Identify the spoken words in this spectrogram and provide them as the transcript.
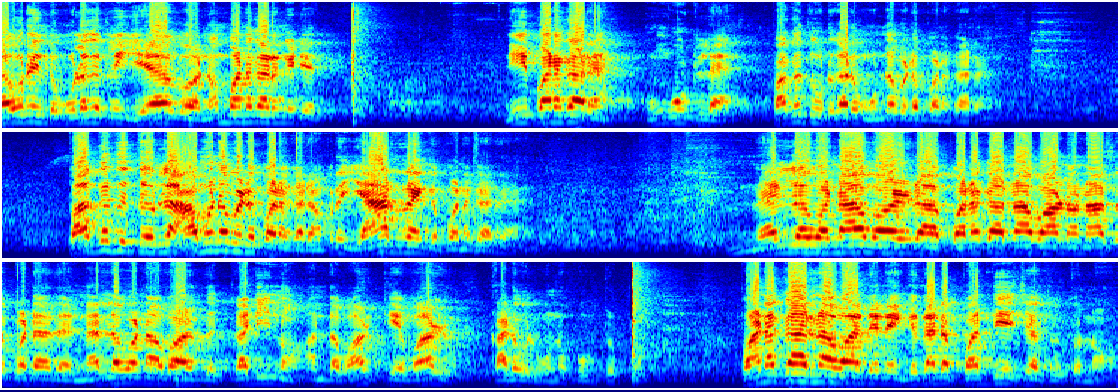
தவிர இந்த உலகத்தில் ஏகணும் பணக்காரன் கிடையாது நீ பணக்காரன் உங்கள் வீட்டில் பக்கத்து வீட்டுக்காரன் உன்னை விட பணக்காரன். பக்கத்து தெருவில் அவனை விட பணக்காரன். அப்புறம் யார்தான் இங்கே பணக்காரன்? நல்லவனா வாழ்டா பணக்காரனா வாழணும்னு ஆசைப்படாத. நல்லவனா வாழ்ந்து கடினம். அந்த வாழ்க்கையை வாழ். கடவுள் உன்னை கூப்பிட்டு பணக்காரனா வாழ்ந்தேனே இங்கே தாண்ட பத்தியச்சா சுற்றணும்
